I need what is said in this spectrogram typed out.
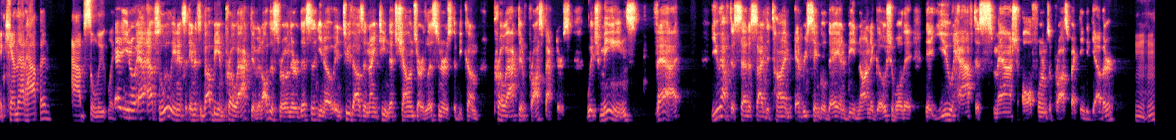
And can that happen? Absolutely. And, you know absolutely and it's and it's about being proactive and i'll just throw in there this is you know in 2019 that's challenged our listeners to become proactive prospectors which means that you have to set aside the time every single day and be non-negotiable that that you have to smash all forms of prospecting together mm-hmm.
